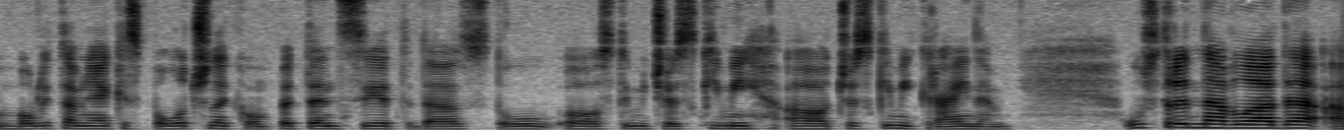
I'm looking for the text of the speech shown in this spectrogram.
Boli tam nejaké spoločné kompetencie teda s, tou, s tými českými, českými krajinami ústredná vláda a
